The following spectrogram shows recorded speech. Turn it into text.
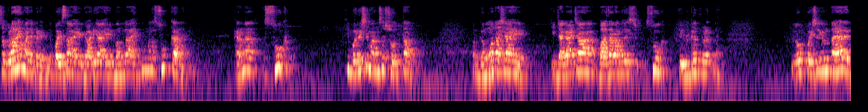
सगळं आहे माझ्याकडे म्हणजे पैसा आहे गाडी आहे बंगला आहे पण मला सुख का नाही? कारण सुख ही बरीचशी माणसं शोधतात. पण गंमत अशी आहे की जगाच्या बाजारामध्ये सुख हे विकत मिळत नाही. लोक पैसे घेऊन तयार आहेत.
